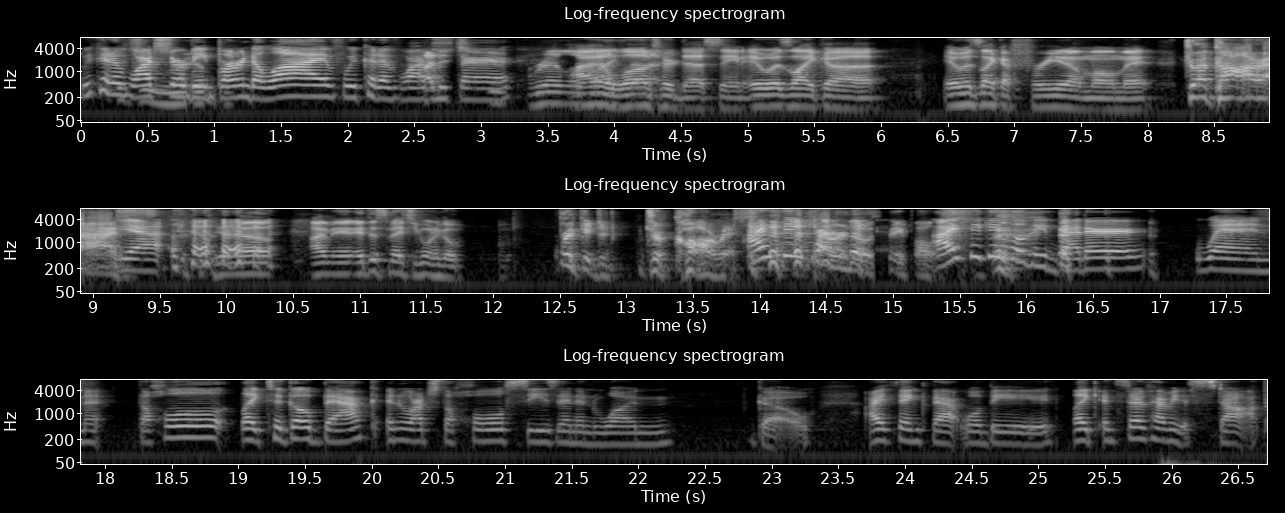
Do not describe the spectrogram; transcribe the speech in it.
We could have Did watched her be really- burned alive. We could have watched her. really I like loved that. her death scene. It was like a, it was like a freedom moment. Dracarys. Yeah. You know, I mean, it just makes you want to go, freaking Dracarys. I think- burn those people. I think it will be better when the whole like to go back and watch the whole season in one go. I think that will be like instead of having to stop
